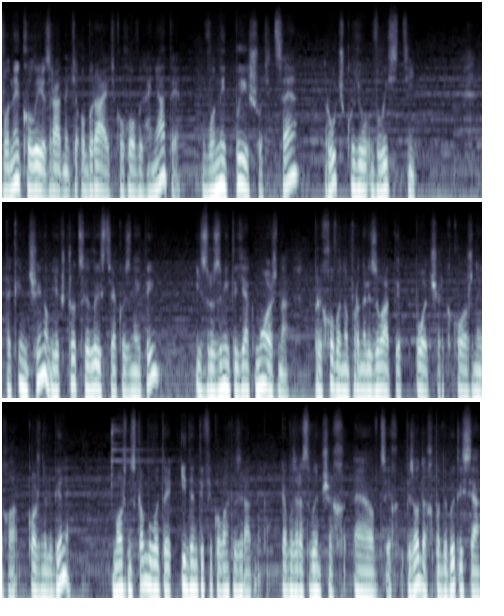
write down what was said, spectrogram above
Вони, коли зрадники обирають кого виганяти, вони пишуть це ручкою в листі. Таким чином, якщо цей лист якось знайти і зрозуміти, як можна приховано проаналізувати почерк кожного, кожної людини, можна спробувати ідентифікувати зрадника. Треба зараз в інших е, в цих епізодах подивитися,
